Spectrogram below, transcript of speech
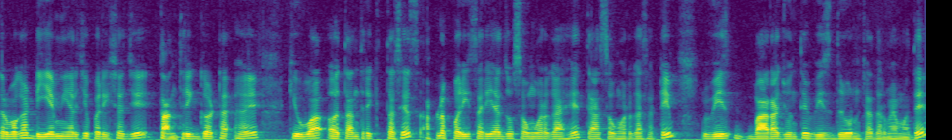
तर बघा डी एम आरची परीक्षा जे तांत्रिक गट आहे किंवा अतांत्रिक तसेच आपला परिचर्या जो संवर्ग आहे त्या संवर्गासाठी वीस बारा जून ते वीस जूनच्या दरम्यानमध्ये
